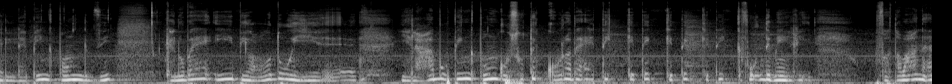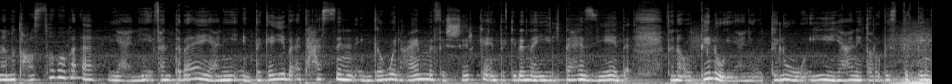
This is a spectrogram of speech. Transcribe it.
البينج بونج دي كانوا بقى إيه بيقعدوا يلعبوا بينج بونج وصوت الكورة بقى تك تك تك تك فوق دماغي. فطبعا أنا متعصبة بقى يعني فأنت بقى يعني أنت جاي بقى تحسن الجو العام في الشركة أنت كده نيلتها زيادة. فأنا قلت له يعني قلت له إيه يعني ترابيزة البينج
